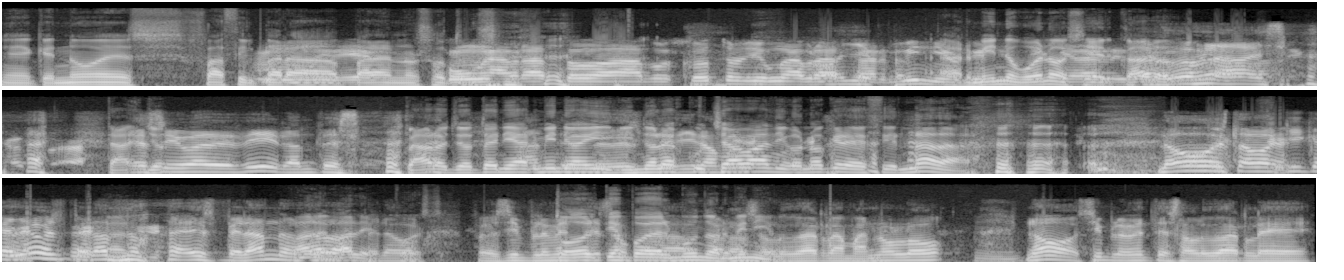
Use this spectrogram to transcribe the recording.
eh que no es fácil para, para, nosotros. Un abrazo a vosotros y un abrazo a Arminio. Arminio, bueno, sí, claro. eso iba a decir antes. Claro, yo tenía a Arminio ahí y no le escuchaba, digo, no quiere decir nada. no, estaba aquí callado esperando, esperando vale, nada, vale, pero, pues, pero, simplemente todo el tiempo del mundo, Arminio. Saludarle a Manolo. Mm. No, simplemente saludarle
